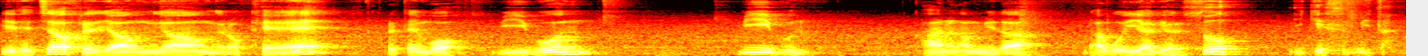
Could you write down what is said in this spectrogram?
이해됐죠? 그래서 0 0 이렇게. 그랬더니 뭐 미분 미분 가능합니다. 라고 이야기할 수 있겠습니다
